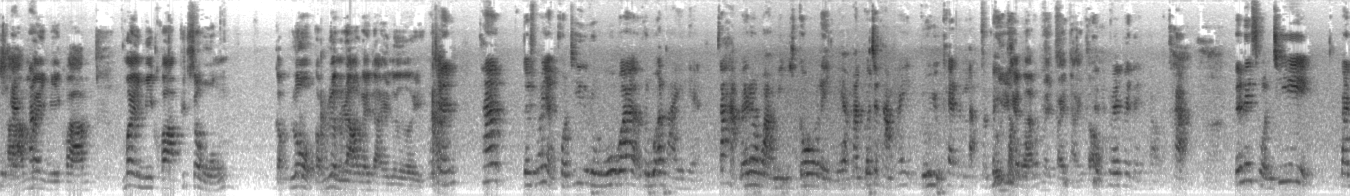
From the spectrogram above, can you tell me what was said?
มีคำถามการตั้งไม่มีความไม่มีความพิศวงกับโลกกับเรื่องราวใด ๆ เลย เพราะฉะนั้นถ้าโดยเฉพาะอย่างคนที่รู้ว่ารู้อะไรเนี่ย ถ้าหากไม่ระวังมีอีโก้อะไรอย่างเงี้ยมันก็จะทำให้รู้อยู่แค่นั้นแหละมันไม่รู้อยู่โตแค่นั้นไม่ไปไหนต่อ ไม่ไปไหนต่อค่ะ และในส่วนที่มัน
